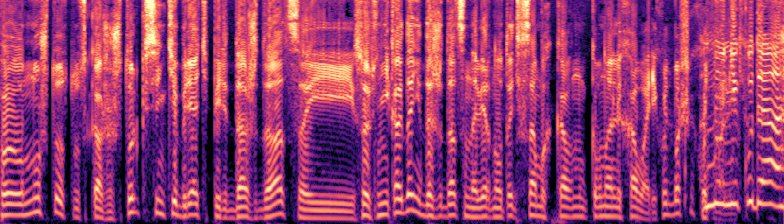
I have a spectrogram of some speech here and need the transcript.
Э, ну что тут скажешь, только сентября теперь дождаться и, собственно, никогда не дожидаться, наверное, вот этих самых коммунальных аварий, хоть больших, хоть Ну маленьких. никуда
